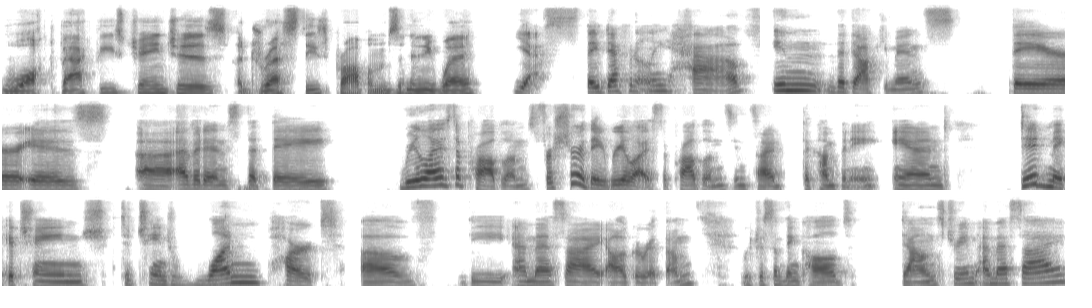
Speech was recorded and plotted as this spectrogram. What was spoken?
walked back these changes, addressed these problems in any way? Yes, they definitely have. In the documents, there is uh, evidence that they realized the problems. For sure, they realized the problems inside the company and did make a change to change one part of the MSI algorithm, which is something called downstream MSI.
